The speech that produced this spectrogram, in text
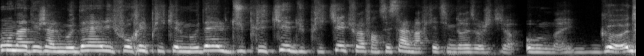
on a déjà le modèle, il faut répliquer le modèle, dupliquer, dupliquer, tu vois. Enfin, c'est ça le marketing de réseau. Je dis, oh my god,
